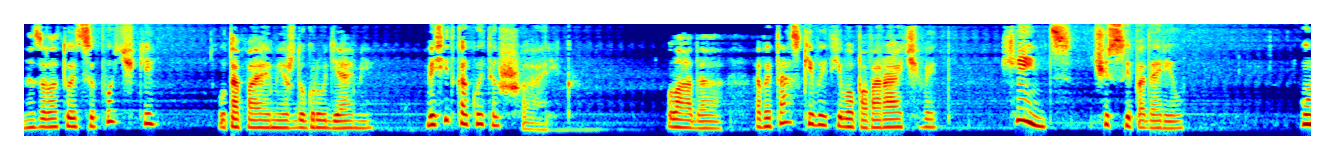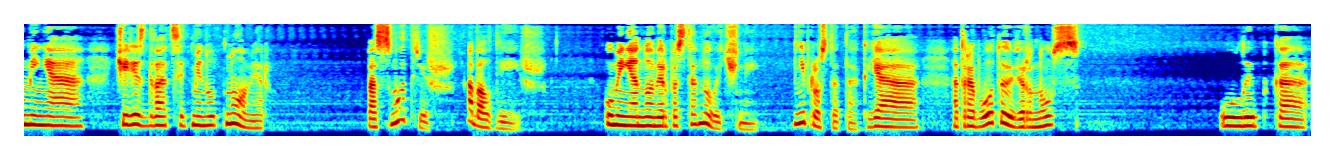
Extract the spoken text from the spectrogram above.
На золотой цепочке, утопая между грудями, висит какой-то шарик. Лада вытаскивает его, поворачивает. Хейнц часы подарил. У меня через двадцать минут номер. Посмотришь — обалдеешь. У меня номер постановочный. Не просто так. Я отработаю, вернусь. Улыбка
